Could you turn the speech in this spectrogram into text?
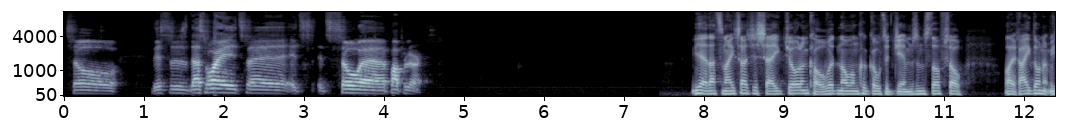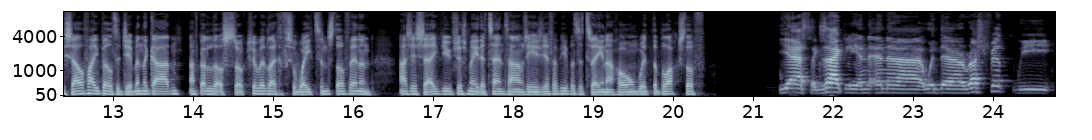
So this is that's why it's uh, it's it's so uh, popular. Yeah, that's nice. As you say, during COVID, no one could go to gyms and stuff. So like I done it myself. I built a gym in the garden. I've got a little structure with like some weights and stuff in. And as you say, you've just made it ten times easier for people to train at home with the block stuff. Yes, exactly. And and uh, with the Rush Fit, we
